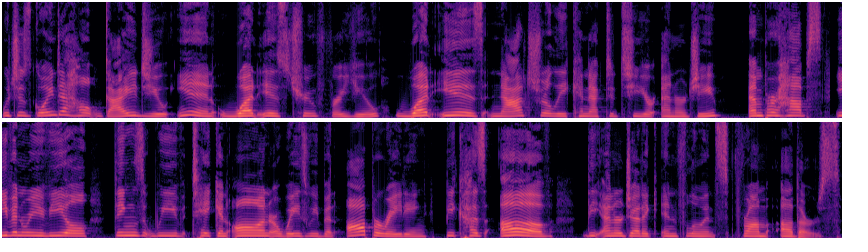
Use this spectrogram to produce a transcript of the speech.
which is going to help guide you in what is true for you, what is naturally connected to your energy, and perhaps even reveal things we've taken on or ways we've been operating because of the energetic influence from others.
